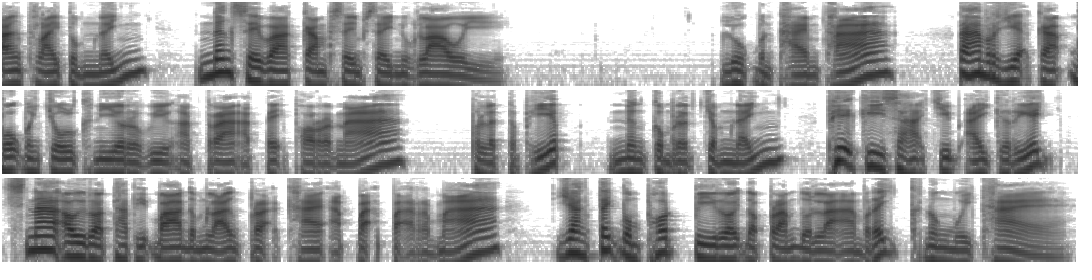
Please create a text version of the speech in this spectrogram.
ឡើងថ្លៃទំនិញនិងសេវាកម្មផ្សេងៗនោះឡើយលោកបន្ថែមថា តាមរយៈការបូកបញ្ចូលគ្នារវាងអត្រាអតិផរណាផលិតភាព និងកម្រិតចំណេញភាគីសហជីពឯករាជ្យស្នើឲ្យរដ្ឋាភិបាលដំឡើងប្រាក់ខែអបបរមាយ៉ាងតិចបំផុត215ដុល្លារអាមេរិកក្នុងមួយខែ។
